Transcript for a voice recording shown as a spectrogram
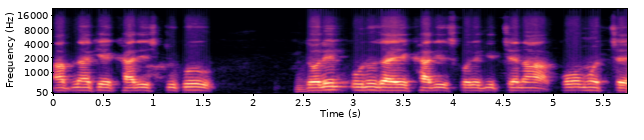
আপনাকে খারিজটুকু দলিল অনুযায়ী খারিজ করে দিচ্ছে না, কম হচ্ছে।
